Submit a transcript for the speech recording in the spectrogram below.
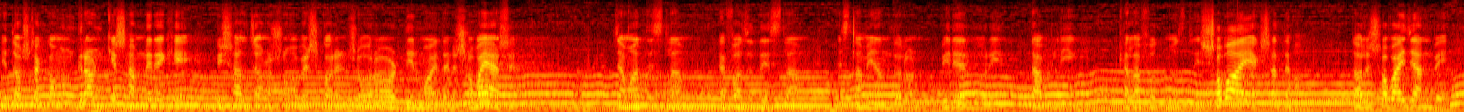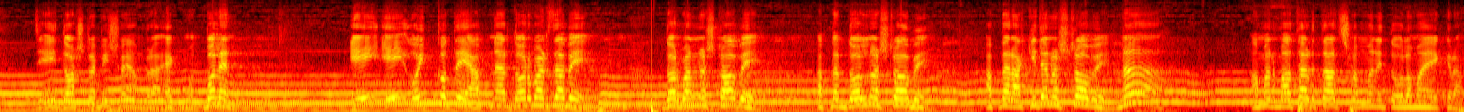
এই দশটা কমন গ্রাউন্ডকে সামনে রেখে বিশাল জনসমাবেশ করেন সোহরাওয়ার্দীর ময়দানে। সবাই আসেন। জামাত ইসলাম, হেফাজত ইসলাম, ইসলামী আন্দোলন, পীরের মরিদ, তাবলিগ খেলাফত মসজিদ। সবাই একসাথে হন। তাহলে সবাই জানবে যে এই দশটা বিষয় আমরা একমত। বলেন, এই এই ঐক্যতে আপনার দরবার যাবে? দরবার নষ্ট হবে? আপনার দল নষ্ট হবে? আপনার আকিদা নষ্ট হবে? না। আমার মাথার তাজ সম্মানিত ওলামা একরাম,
